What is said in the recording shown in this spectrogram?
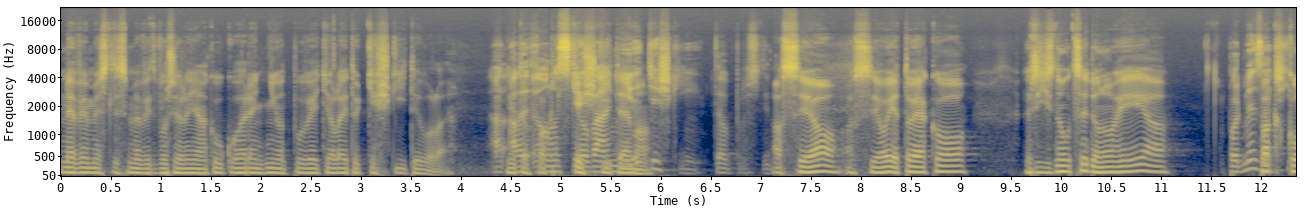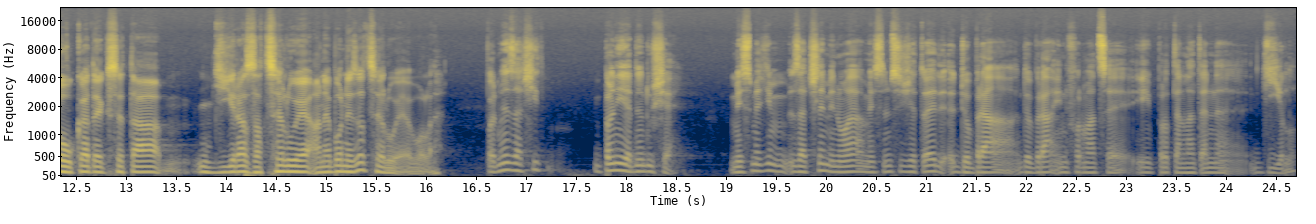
Nevím, jestli jsme vytvořili nějakou koherentní odpověď, ale je to těžký, ty vole. A, Je to ale fakt ono těžký stěhování téma. je těžký. To prostě... Asi jo, asi jo. Je to jako říznout se do nohy a Pojďme pak začít, koukat, jak se ta díra zaceluje anebo nezaceluje, vole. pojďme začít úplně jednoduše. My jsme tím začali minule a myslím si, že to je dobrá, dobrá informace i pro tenhle ten díl.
